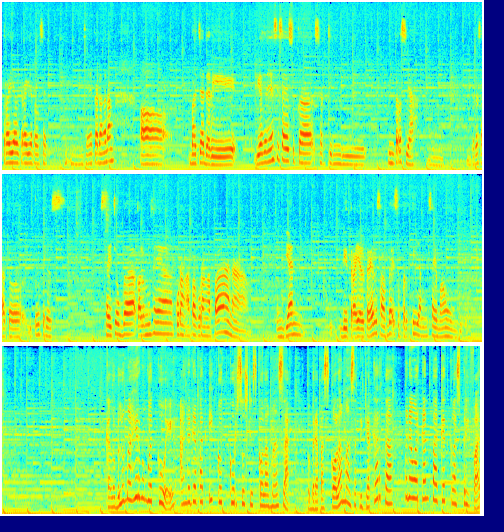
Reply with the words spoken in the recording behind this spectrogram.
trial-trial resep. Hmm, saya kadang-kadang eh, baca dari biasanya sih saya suka searching di Pinterest ya. Hmm, Pinterest atau itu terus saya coba kalau misalnya kurang apa kurang apa, nah kemudian di trial-trial sampai seperti yang saya mau gitu. Kalau belum mahir membuat kue, Anda dapat ikut kursus di sekolah masak. Beberapa sekolah masak di Jakarta menawarkan paket kelas privat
